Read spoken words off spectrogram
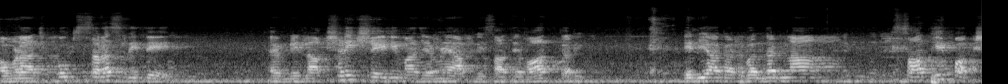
હમણાં જ ખૂબ સરસ રીતે એમની લાક્ષણિક શૈલીમાં જેમણે આપની સાથે વાત કરી. ઇન્ડિયા ગઠબંધનના સાથી પક્ષ,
